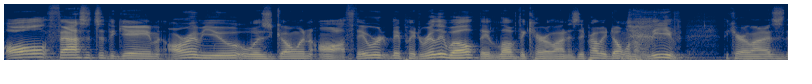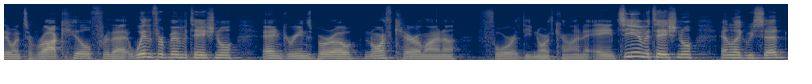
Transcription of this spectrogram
all facets of the game. RMU was going off. They were they played really well. They love the Carolinas. They probably don't want to leave the Carolinas. They went to Rock Hill for that Winthrop Invitational and Greensboro, North Carolina for the North Carolina A&T Invitational. And like we said,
